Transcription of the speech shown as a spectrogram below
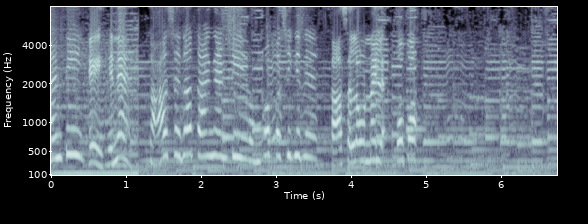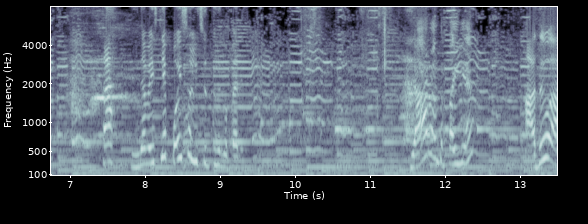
ஆண்டி ஏய் என்ன? காசு ஏதாவது தாங்க ஆண்டி. ரொம்ப பசிக்குது. காசெல்லாம் ஒண்ணும் இல்ல. போ போ. ஆ, இந்த வயசுலயே போய் சொல்லி சுத்துதுங்க பாரு. யார் அந்த பையன்? அதுவா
